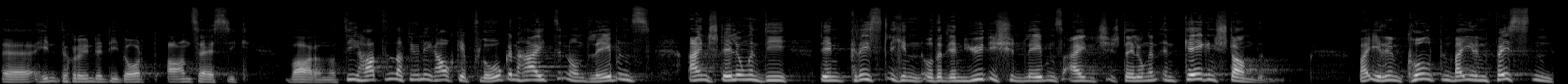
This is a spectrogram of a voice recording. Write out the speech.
äh, Hintergründe, die dort ansässig waren. Und die hatten natürlich auch Gepflogenheiten und Lebenseinstellungen, die den christlichen oder den jüdischen Lebenseinstellungen entgegenstanden. Bei ihren Kulten, bei ihren Festen,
